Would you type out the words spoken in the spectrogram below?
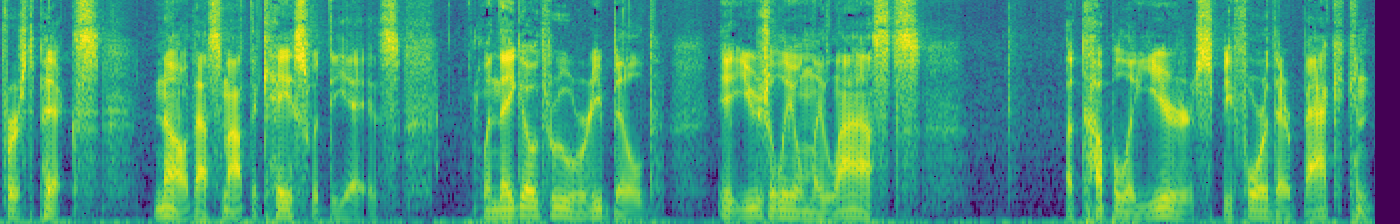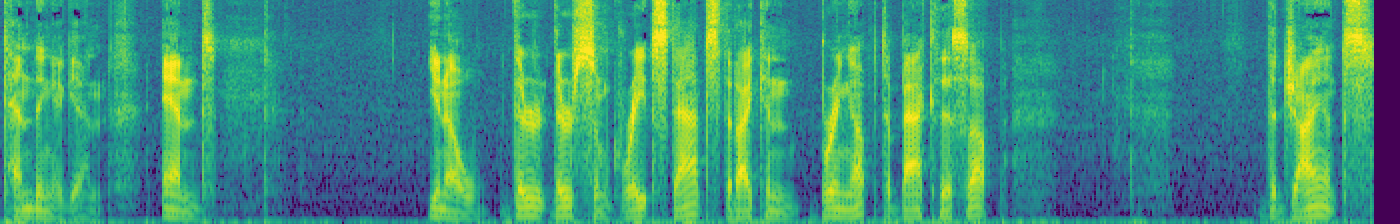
first picks no, that's not the case with the A's. When they go through a rebuild, it usually only lasts a couple of years before they're back contending again. And you know, there there's some great stats that I can bring up to back this up. The Giants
